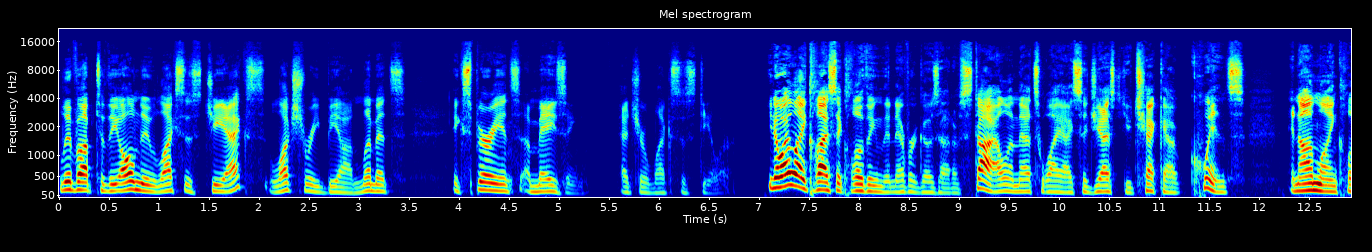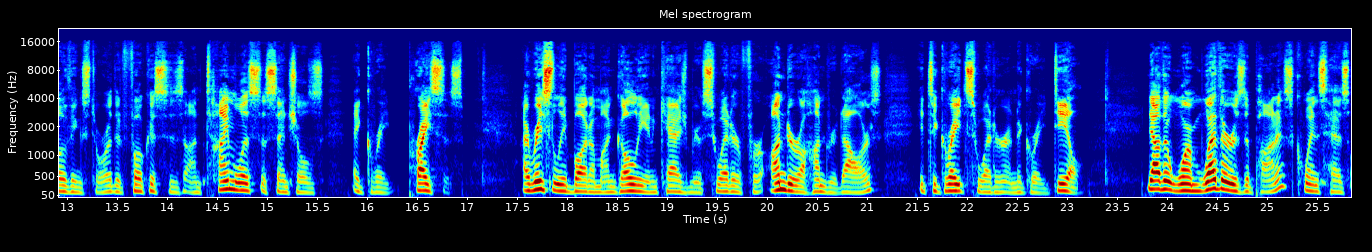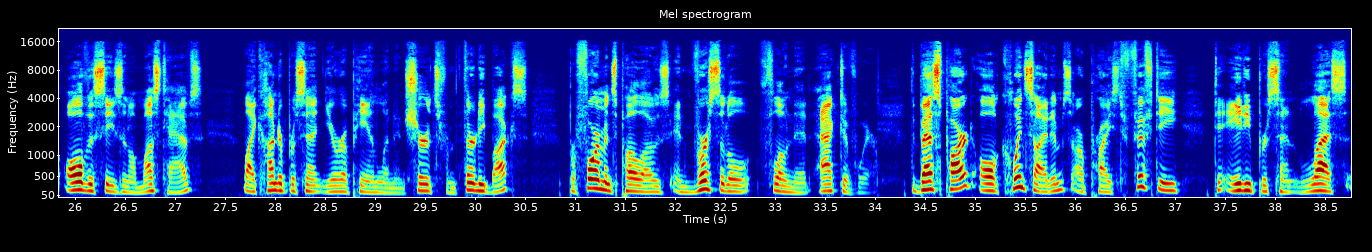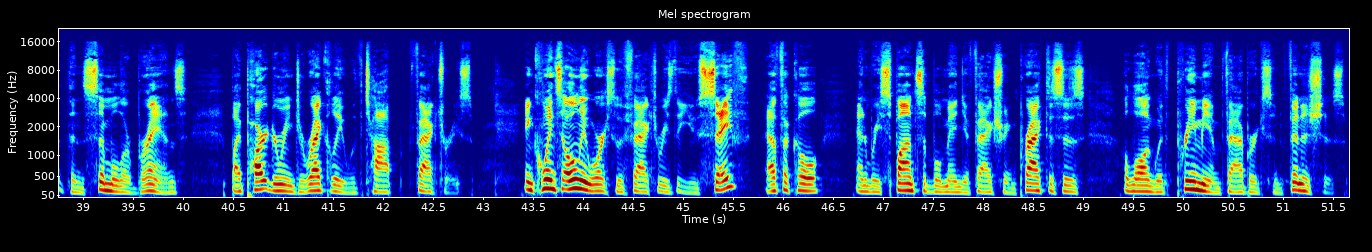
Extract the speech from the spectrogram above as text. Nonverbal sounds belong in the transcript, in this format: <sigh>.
Live up to the all new Lexus GX, luxury beyond limits. Experience amazing at your Lexus dealer. You know, I like classic clothing that never goes out of style, and that's why I suggest you check out Quince, an online clothing store that focuses on timeless essentials at great prices. I recently bought a Mongolian cashmere sweater for under $100. It's a great sweater and a great deal. Now that warm weather is upon us, Quince has all the seasonal must haves like 100% European linen shirts from 30 bucks, performance polos, and versatile flow knit activewear. The best part, all Quince items are priced 50 to 80% less than similar brands by partnering directly with top factories. And Quince only works with factories that use safe, ethical, and responsible manufacturing practices along with premium fabrics and finishes.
